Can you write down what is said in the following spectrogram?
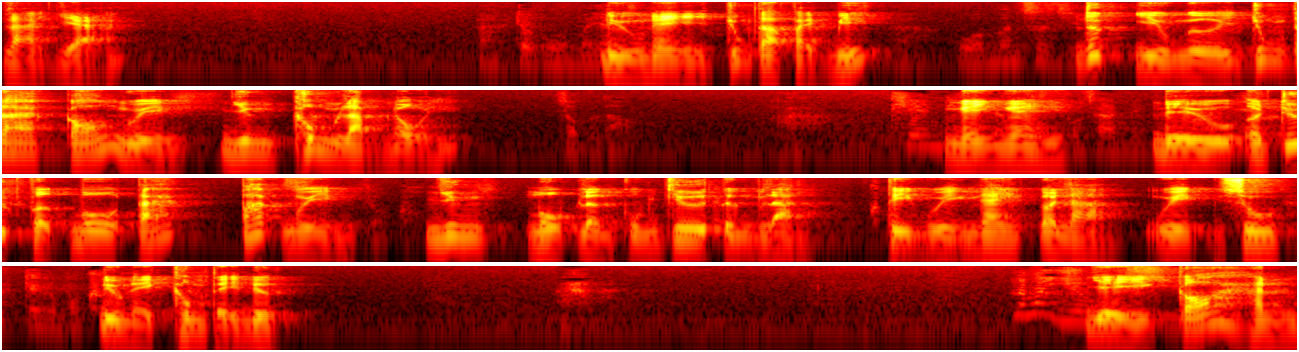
là giả điều này chúng ta phải biết. Rất nhiều người chúng ta có nguyện nhưng không làm nổi. Ngày ngày đều ở trước phật bồ tát phát nguyện, nhưng một lần cũng chưa từng làm, thì nguyện này gọi là nguyện su. Điều này không thể được. Vậy có hành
